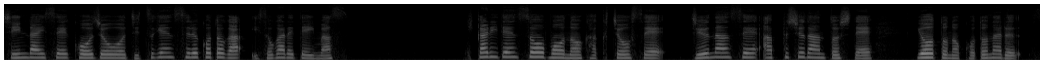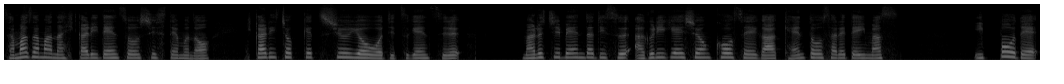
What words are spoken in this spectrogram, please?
信頼性向上を実現することが急がれています。光伝送網の拡張性、柔軟性アップ手段として用途の異なるさまざまな光伝送システムの光直結収容を実現するマルチベンダディスアグリゲーション構成が検討されています一方で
